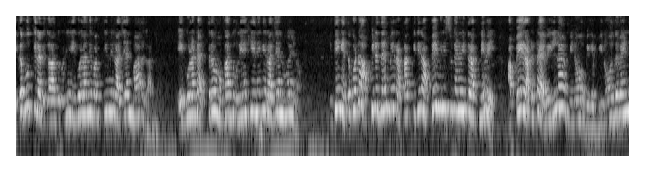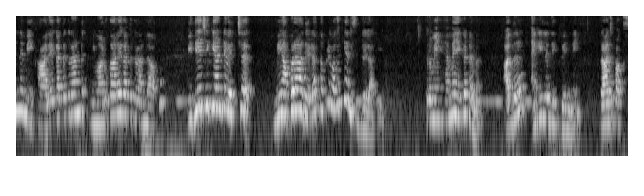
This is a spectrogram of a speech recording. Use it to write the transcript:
එක පුද්ගලයාද ගාතුරුනේ ඒගොල්ලන්ගේ වගකීම රජයන් බාර ගන්නවා. ඒගොල්ලන්ට ඇත්තටම මොකද්ද උනේ කියන එකේ රජයන් හොයනවා. ඉතින් එතකොට අපිට දැන් මේ රටක් විදිහට අපේ මිනිස්සු ගැන විතරක් නෙවෙයි අපේ රටට ඇවිල්ලා විනෝද වෙන්න මේ කාලය ගත කරන්න නිවාඩු කාලය ගත කරන්න ආපු විදේශිකයන්ට වෙච්ච මේ අපරාධයටත් අපිට වග කියන්න සිද්ධ වෙලා තියෙනවා. ඒතර මේ හැම එකටම අද ඇඟිල්ල දික් වෙන්නේ රාජපක්ෂ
